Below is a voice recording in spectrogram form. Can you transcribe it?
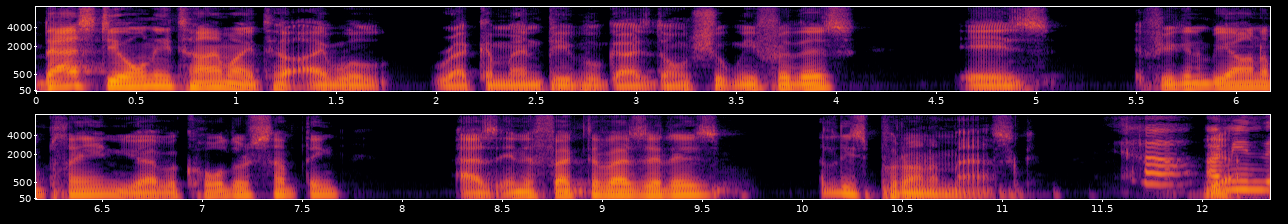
that's the only time I tell I will recommend people, guys, don't shoot me for this. Is if you're gonna be on a plane, you have a cold or something, as ineffective as it is, at least put on a mask. Yeah, I mean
